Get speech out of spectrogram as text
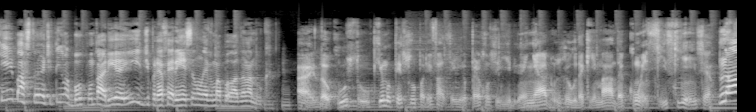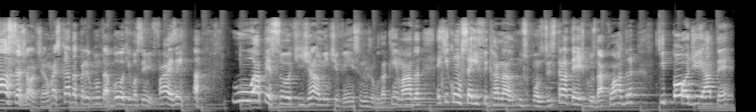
que bastante, tem uma boa pontaria e de preferência não leve uma bolada na nuca. Mas ao custo, o que uma pessoa pode fazer para conseguir ganhar o jogo da queimada com eficiência? Nossa, Jorgeão, mas cada pergunta boa que você me faz, hein? A pessoa que geralmente vence no jogo da queimada é que consegue ficar na, nos pontos estratégicos da quadra, que pode até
